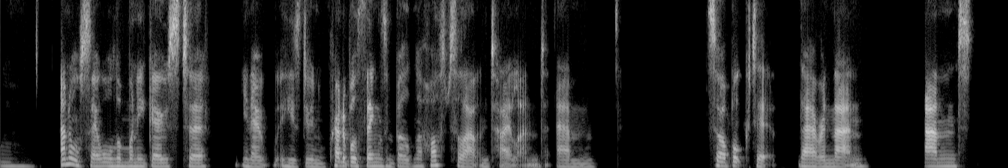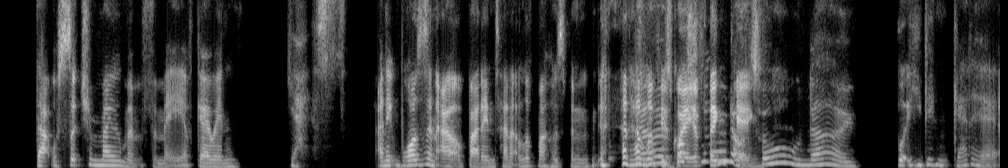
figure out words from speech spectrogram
Mm. And also, all the money goes to you know, he's doing incredible things and building a hospital out in Thailand. Um, so I booked it there and then. And that was such a moment for me of going, yes. And it wasn't out of bad intent. I love my husband and no, I love his way of no, thinking. Not at all, no. But he didn't get it.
